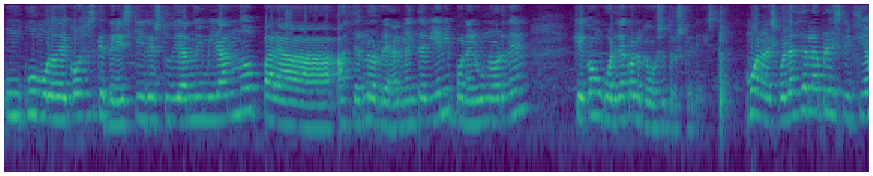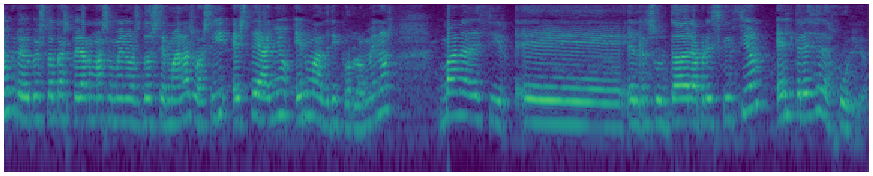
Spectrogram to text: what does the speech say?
Un cúmulo de cosas que tenéis que ir estudiando y mirando para hacerlo realmente bien y poner un orden que concuerde con lo que vosotros queréis. Bueno, después de hacer la prescripción, creo que os toca esperar más o menos dos semanas o así. Este año, en Madrid por lo menos, van a decir eh, el resultado de la prescripción el 13 de julio.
